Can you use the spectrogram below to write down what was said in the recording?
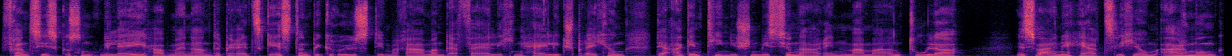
Franziskus und Millet haben einander bereits gestern begrüßt im Rahmen der feierlichen Heiligsprechung der argentinischen Missionarin Mama Antula. Es war eine herzliche Umarmung,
